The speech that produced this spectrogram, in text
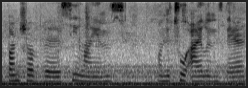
A bunch of uh, sea lions on the two islands there.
